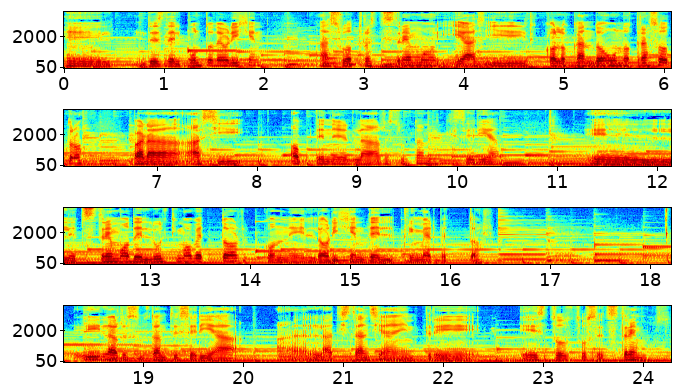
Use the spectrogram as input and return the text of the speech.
desde el punto de origen a su otro extremo y así ir colocando uno tras otro para así obtener la resultante que sería el extremo del último vector con el origen del primer vector. Y la resultante sería ah, la distancia entre estos dos extremos.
